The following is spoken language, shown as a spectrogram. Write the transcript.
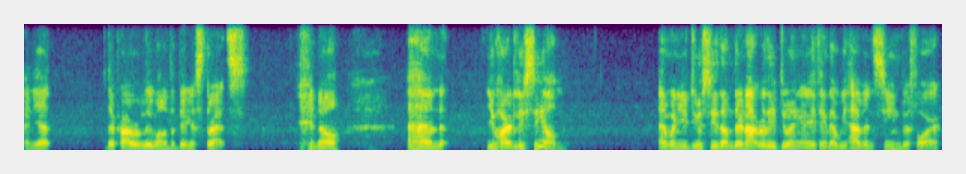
and yet they're probably one of the biggest threats. You know? And you hardly see them. And when you do see them, they're not really doing anything that we haven't seen before.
